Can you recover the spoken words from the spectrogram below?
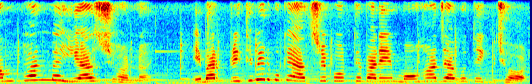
আমফান বা ইয়াস ঝড় নয়। এবার পৃথিবীর বুকে আছড়ে পড়তে পারে মহাজাগতিক ঝড়।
